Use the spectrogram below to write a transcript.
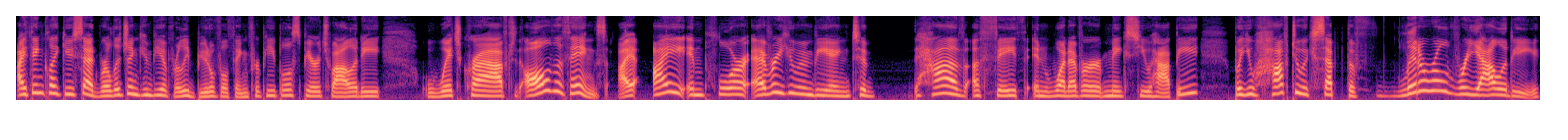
I think, like you said, religion can be a really beautiful thing for people, spirituality, witchcraft, all the things. I I implore every human being to have a faith in whatever makes you happy, but you have to accept the f- literal reality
